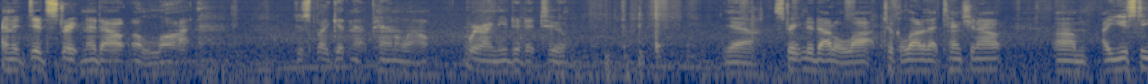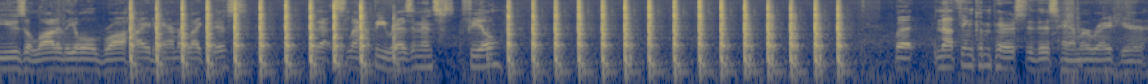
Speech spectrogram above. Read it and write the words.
and it did straighten it out a lot just by getting that panel out where I needed it to. Yeah, straightened it out a lot. Took a lot of that tension out. Um, I used to use a lot of the old rawhide hammer like this, that slappy resonance feel. But nothing compares to this hammer right here.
